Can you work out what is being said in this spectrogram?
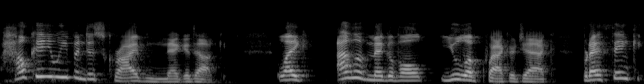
how can you even describe Negaduck? Like, I love Megavolt, you love Quackerjack, but I think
